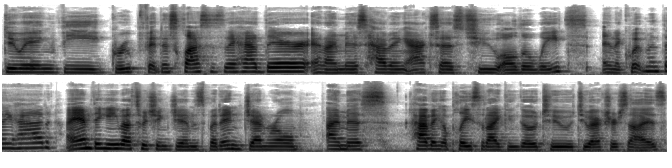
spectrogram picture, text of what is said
doing the group fitness classes they had there, and I miss having access to all the weights and equipment they had. I am thinking about switching gyms, but in general, I miss having a place that I can go to to exercise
